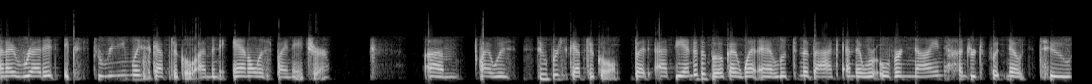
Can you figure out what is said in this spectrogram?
And I read it extremely skeptical. I'm an analyst by nature um, I was super skeptical. But at the end of the book, I went and I looked in the back, and there were over 900 footnotes to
